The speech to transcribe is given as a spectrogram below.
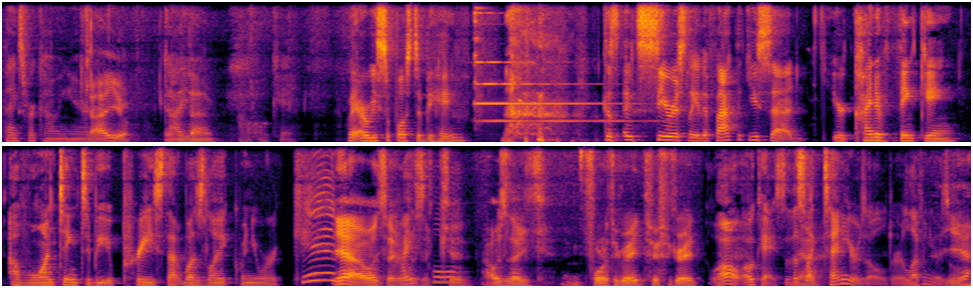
Thanks for coming here. Tayo. Anytime. Oh, okay. Wait, are we supposed to behave? Because it's seriously the fact that you said you're kind of thinking of wanting to be a priest. That was like when you were a kid. Yeah, I was like, I was school? a kid. I was like in fourth grade, fifth grade. Wow. Okay, so that's Yeah. like ten years old or eleven years old. Yeah.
